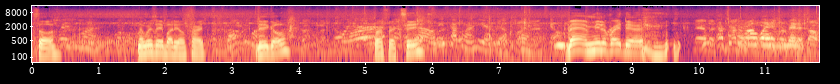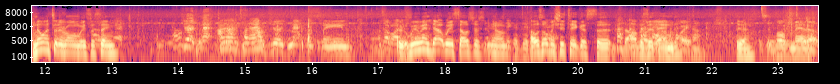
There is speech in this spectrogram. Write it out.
So, now where's everybody else? All right. There you go. Perfect, see? Bam, meet up right there. no one to the wrong way, it's the same. Judge Matt. I'm not talking about Judge Matt. Same. We- We went that way, so I was just, you know, I was hoping she'd take us to the opposite end. Yeah, They both met up.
